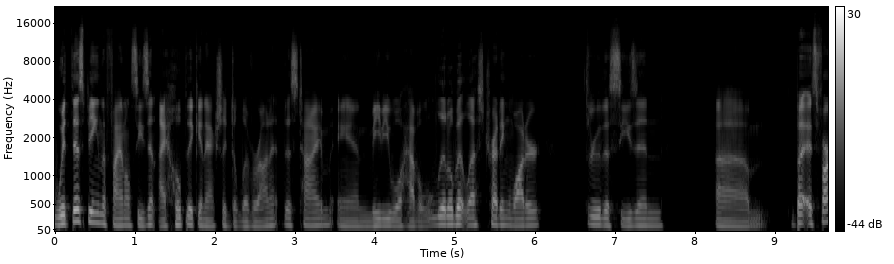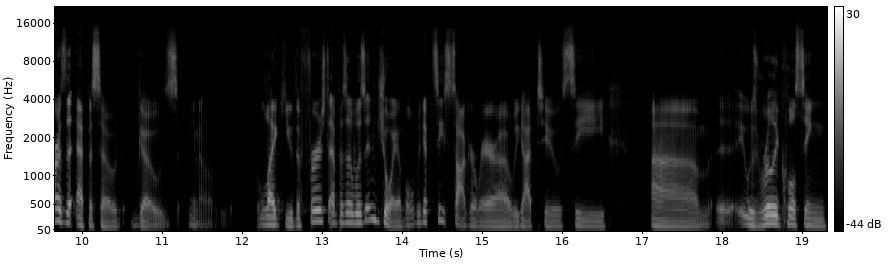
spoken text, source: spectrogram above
with this being the final season, I hope they can actually deliver on it this time, and maybe we'll have a little bit less treading water through the season. Um, but as far as the episode goes, you know, like you, the first episode was enjoyable. We got to see Saw Gerrera. We got to see. Um, it was really cool seeing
